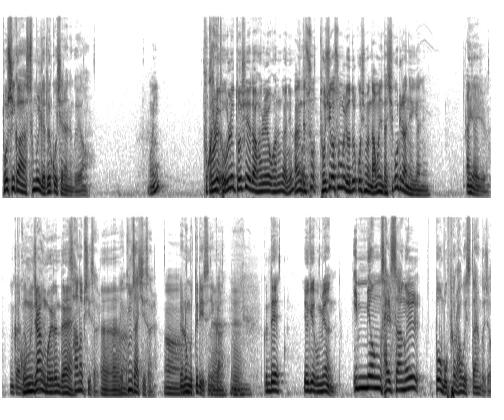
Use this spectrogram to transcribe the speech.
도시가 28곳이라는 거예요. 아니? 원래 원래 도시에다 하려고 하는 거 아니에요? 아니 근데 수, 도시가 28곳이면 나머지 다 시골이라는 얘기 아니에요? 아니죠, 아니죠. 그러니까 공장 뭐 이런데. 산업 시설, 예, 예. 군사 시설 어. 이런 것들이 있으니까. 예, 예. 근데 여기 에 보면 인명 살상을 또 목표로 하고 있었다는 거죠.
